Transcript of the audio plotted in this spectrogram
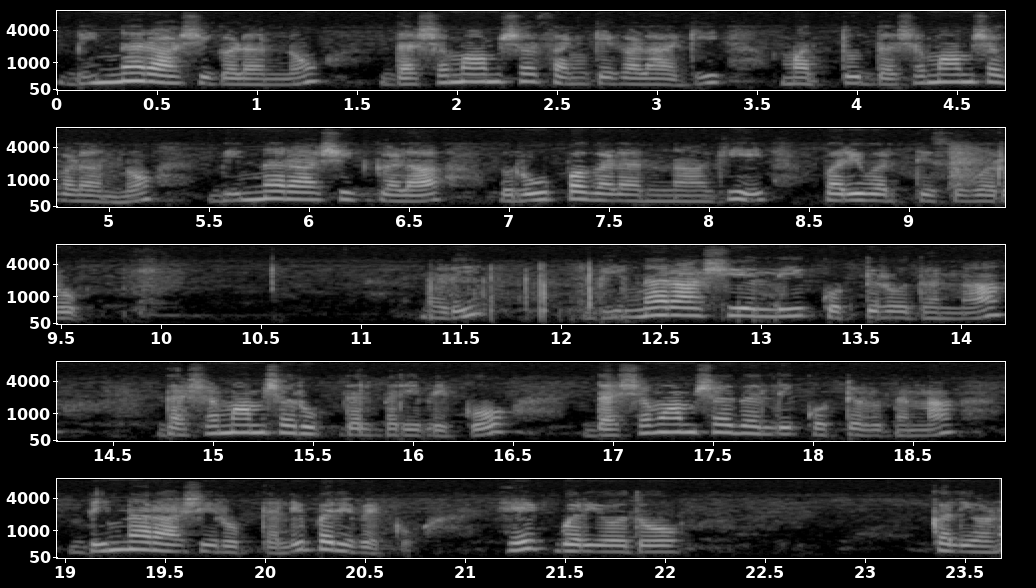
ಭಿನ್ನರಾಶಿಗಳನ್ನು ದಶಮಾಂಶ ಸಂಖ್ಯೆಗಳಾಗಿ ಮತ್ತು ದಶಮಾಂಶಗಳನ್ನು ಭಿನ್ನರಾಶಿಗಳ ರೂಪಗಳನ್ನಾಗಿ ಪರಿವರ್ತಿಸುವರು. ನೋಡಿ, ಭಿನ್ನರಾಶಿಯಲ್ಲಿ ಕೊಟ್ಟಿರೋದನ್ನು ದಶಮಾಂಶ ರೂಪದಲ್ಲಿ ಬರಿಬೇಕು, ದಶಮಾಂಶದಲ್ಲಿ ಕೊಟ್ಟಿರೋದನ್ನು ಭಿನ್ನರಾಶಿ ರೂಪದಲ್ಲಿ ಬರಿಬೇಕು. ಹೇಗೆ ಬರೆಯೋದು? ಕಲಿಯೋಣ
